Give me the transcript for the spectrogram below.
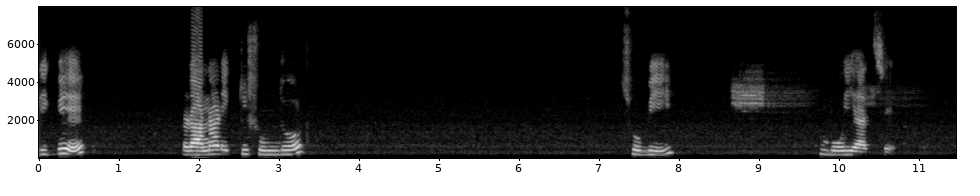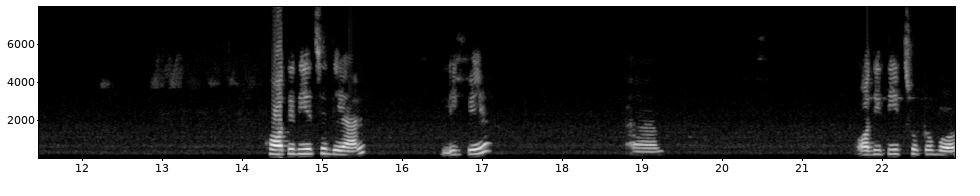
লিখবে, রানার একটি সুন্দর ছবি বই আছে। খতে দিয়েছে দেয়াল, লিখবে অদিতির ছোট বোন।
